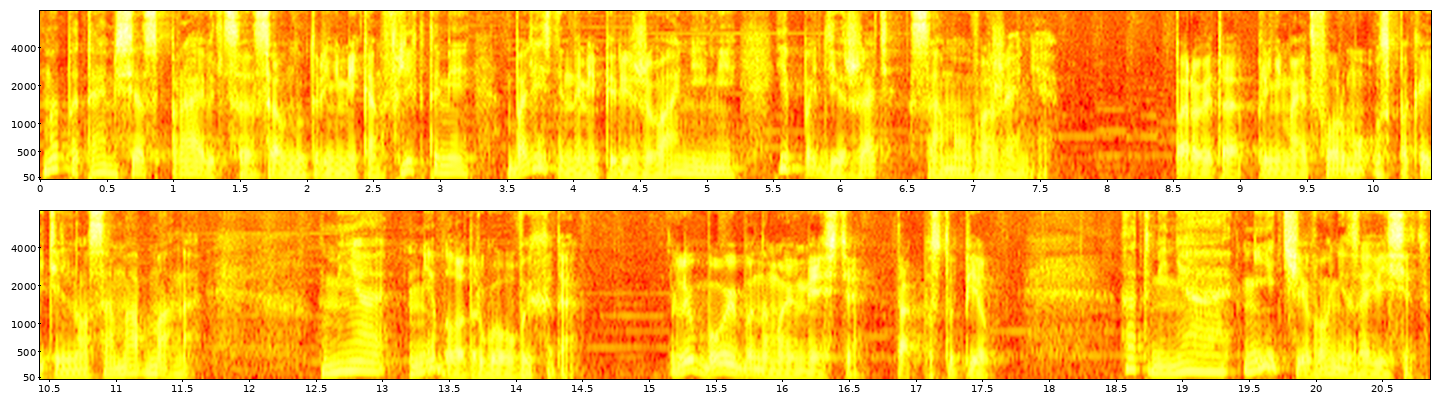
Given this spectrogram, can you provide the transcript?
мы пытаемся справиться со внутренними конфликтами, болезненными переживаниями и поддержать самоуважение. Порой это принимает форму успокоительного самообмана. У меня не было другого выхода. Любой бы на моем месте так поступил. От меня ничего не зависит.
